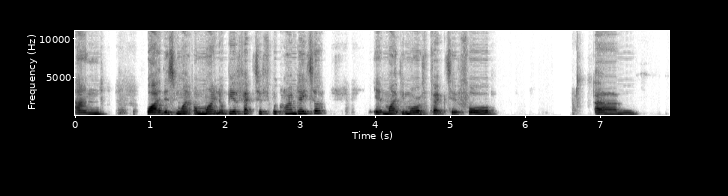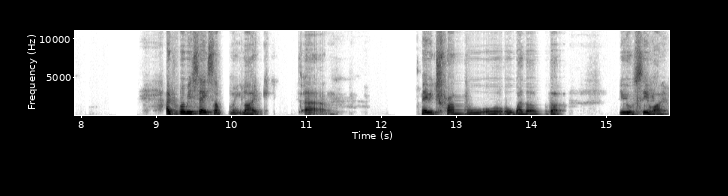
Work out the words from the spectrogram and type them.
and why this might or might not be effective for crime data. It might be more effective for, um, I'd probably say something like uh, maybe travel or, or weather, but you'll see why.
